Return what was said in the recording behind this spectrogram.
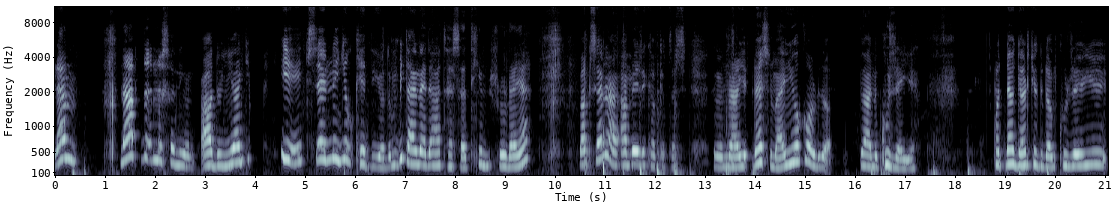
Ram ne yaptığını sanıyorsun? Aa dünya hiç seni yok ediyordum. Bir tane daha tas atayım şuraya. Baksana Amerika kıtası. Resmen yok oldu. Yani kuzeyi. Hatta gerçekten kuzeyi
